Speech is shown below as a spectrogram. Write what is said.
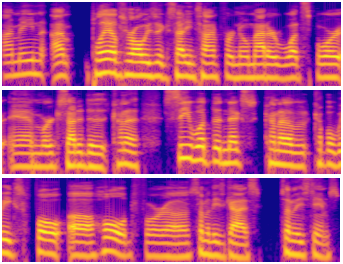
I mean, I'm playoffs are always an exciting time for no matter what sport, and we're excited to kind of see what the next kind of couple weeks full uh hold for uh some of these guys, some of these teams.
